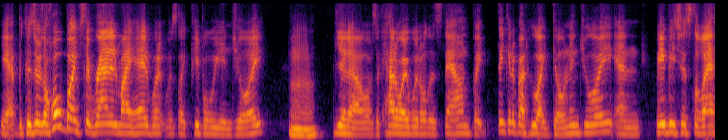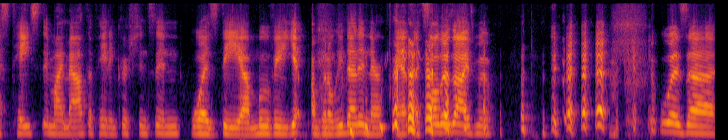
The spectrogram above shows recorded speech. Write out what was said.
yeah, because there's a whole bunch that ran in my head when it was like people we enjoy. hmm You know, I was like, how do I whittle this down? But thinking about who I don't enjoy, and maybe it's just the last taste in my mouth of Hayden Christensen was the uh, movie. Yep, I'm gonna leave that in there. And I saw those eyes move. was uh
